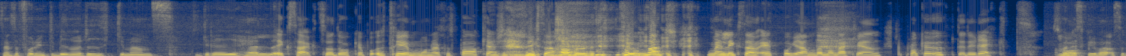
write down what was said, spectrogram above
Sen så får det inte bli någon rikemansgrej heller. Exakt, så att åka på tre månader på spa kanske liksom too much. Men liksom ett program där man verkligen plockar upp det direkt. Så. Men det skulle, vara, alltså,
